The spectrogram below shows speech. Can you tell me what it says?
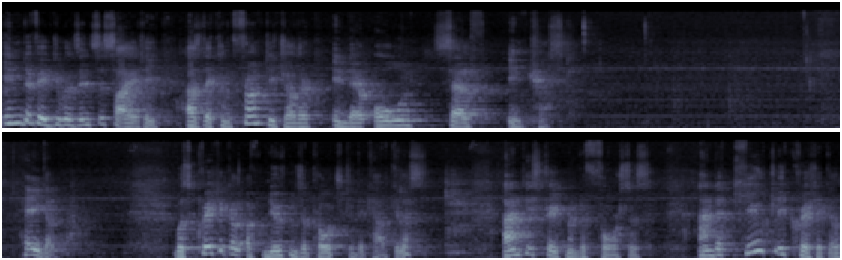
individuals in society as they confront each other in their own self-interest. Hegel was critical of Newton's approach to the calculus and his treatment of forces, and acutely critical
